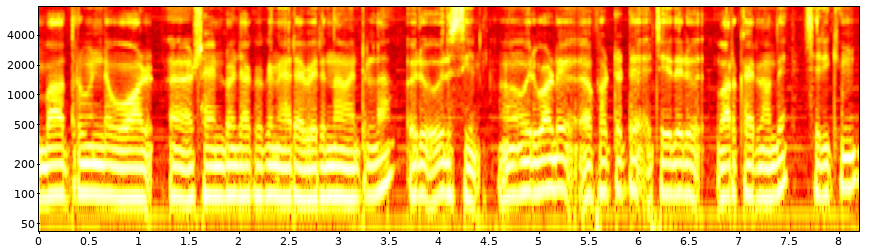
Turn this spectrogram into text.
ബാത്റൂമിന്റെ വാൾ ഷൈൻ ജാക്കോക്ക് നേരെ വരുന്നതായിട്ടുള്ള ഒരു ഒരു സീൻ ഒരുപാട് എഫർട്ടിട്ട് ചെയ്തൊരു വർക്കായിരുന്നു അത്. ശരിക്കും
